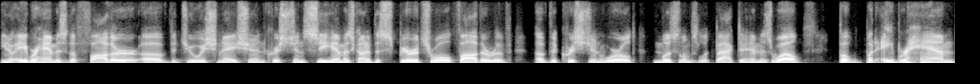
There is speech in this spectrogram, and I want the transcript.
You know, Abraham is the father of the Jewish nation. Christians see him as kind of the spiritual father of of the Christian world. Muslims look back to him as well. But but Abraham,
